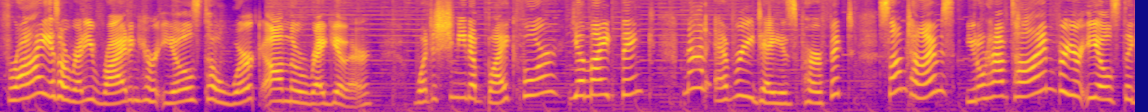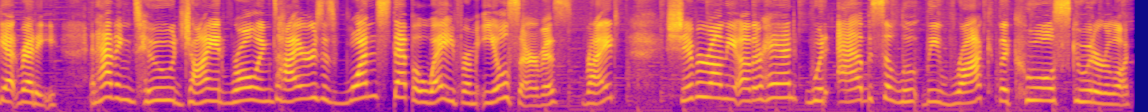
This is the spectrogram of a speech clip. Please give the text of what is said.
Fry is already riding her eels to work on the regular. What does she need a bike for, you might think? Not every day is perfect. Sometimes you don't have time for your eels to get ready. And having two giant rolling tires is one step away from eel service, right? Shiver, on the other hand, would absolutely rock the cool scooter look.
